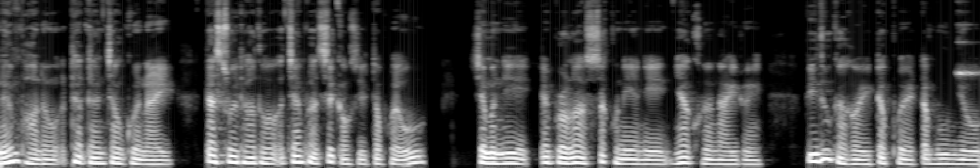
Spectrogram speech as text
နန်းဖာလုံးအထက်တန်းကျောင်းကွင်း၌ တပ်ဆွဲထားသောအကြမ်းဖက်စစ်ကောင်စီတပ်ဖွဲ့ကိုယမနေ့ဧပြီလ18ရက်နေ့ည9:00နာရီတွင် ပြည်သူ့ကာကွယ်ရေးတပ်ဖွဲ့တမူမျိုး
